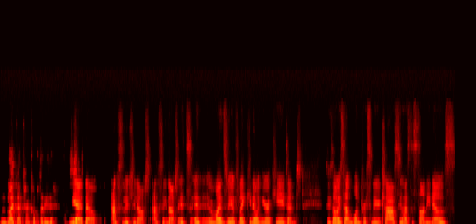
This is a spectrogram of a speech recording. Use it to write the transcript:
like, I can't cope with that either. That's- Yeah, no, absolutely not. Absolutely not. It's it, it reminds me of like, you know, when you're a kid and there's always that one person in your class who has the snotty nose.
